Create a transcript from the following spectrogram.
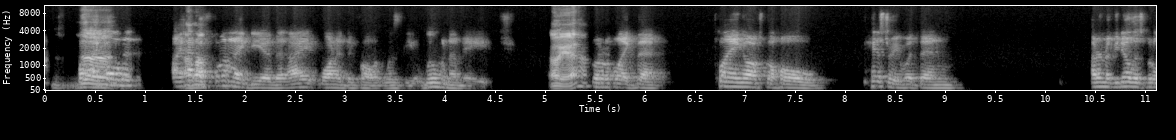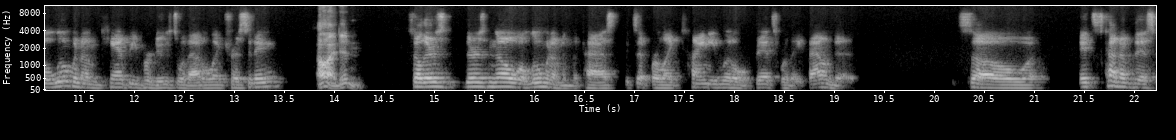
I, but I the called it. I had Uh-huh. a fun idea that I wanted to call it was the aluminum age, oh yeah, sort of like that, playing off the whole history. But then, I don't know if you know this, but aluminum can't be produced without electricity. oh I didn't. So there's there's no aluminum in the past except for like tiny little bits where they found it. So it's kind of this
